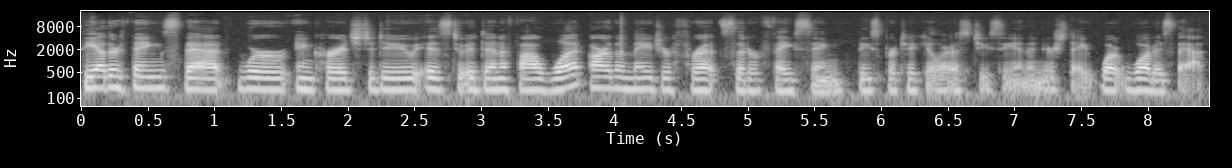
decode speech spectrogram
the other things that we're encouraged to do is to identify what are the major threats that are facing these particular SGCN in your state. What what is that?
